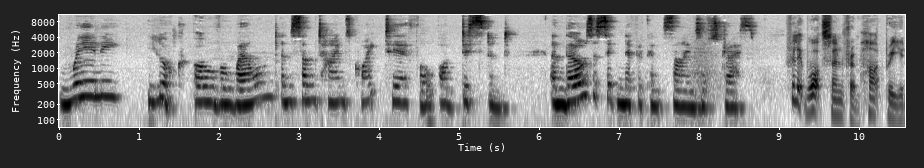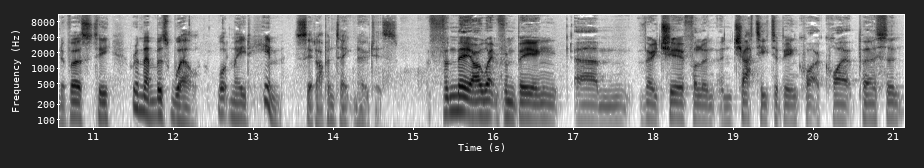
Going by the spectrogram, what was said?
really look overwhelmed and sometimes quite tearful or distant. And those are significant signs of stress. Philip Watson from Hartpury University remembers well what made him sit up and take notice. for me, I went from being um, very cheerful and, and, chatty to being quite a quiet person.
